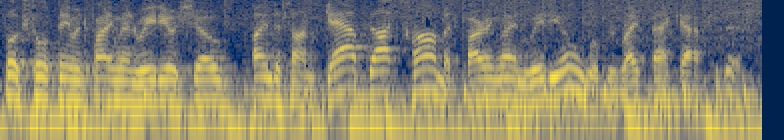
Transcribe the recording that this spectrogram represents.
Folks, Philip Neyman, Firing Line Radio Show. Find us on gab.com at Firing Line Radio. We'll be right back after this.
